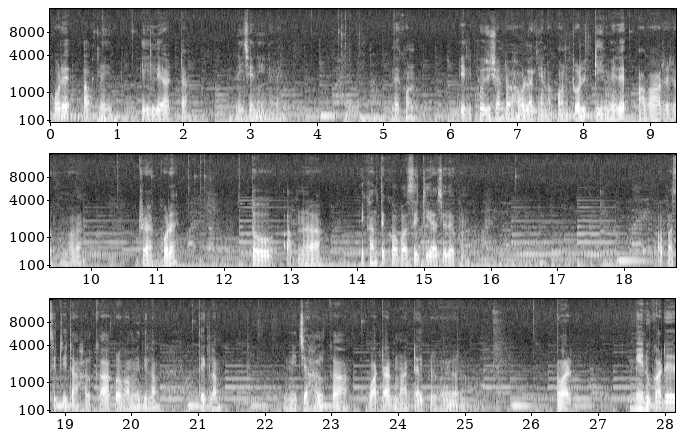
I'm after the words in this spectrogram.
করে আপনি এই লেয়ারটা নিচে নিয়ে নেবেন। দেখুন, এই পজিশনটা ভালো লাগছে না। কন্ট্রোল টি মেরে আবার এরকমভাবে ট্র্যাক করে। তো আপনারা এখান থেকে অপাসিটি আছে, দেখুন। অপাসিটিটা হালকা করে কমিয়ে দিলাম। দেখলাম, নিচে হালকা ওয়াটার মার্ক টাইপের হয়ে গেল। এবার মেনু কার্ডের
